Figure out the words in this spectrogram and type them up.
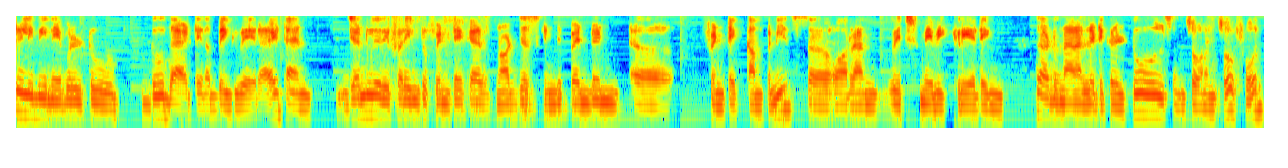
really been able to do that in a big way, right? And generally referring to fintech as not just independent uh, fintech companies uh, or which may be creating certain analytical tools and so on and so forth,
